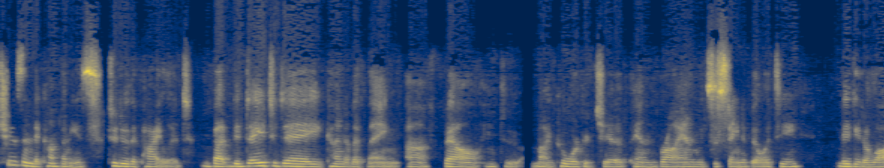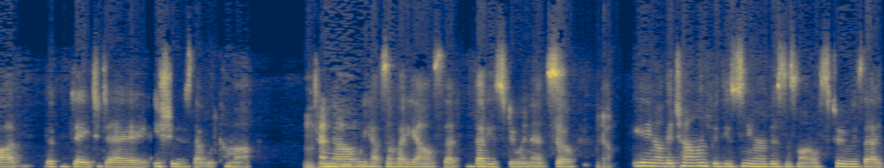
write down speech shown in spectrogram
choosing the companies to do the pilot, but the day to day kind of a thing uh, fell into my coworker Chip and Brian with sustainability. They did a lot of the day to day issues that would come up. Mm-hmm. And now we have somebody else that that is doing it. So yeah you know the challenge with these newer business models too is that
